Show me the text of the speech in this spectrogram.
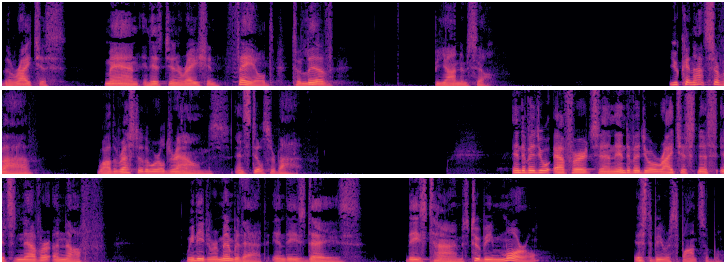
the righteous, man in his generation failed to live beyond himself. You cannot survive while the rest of the world drowns and still survive. Individual efforts and individual righteousness, it's never enough. We need to remember that in these days, these times. To be moral is to be responsible,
